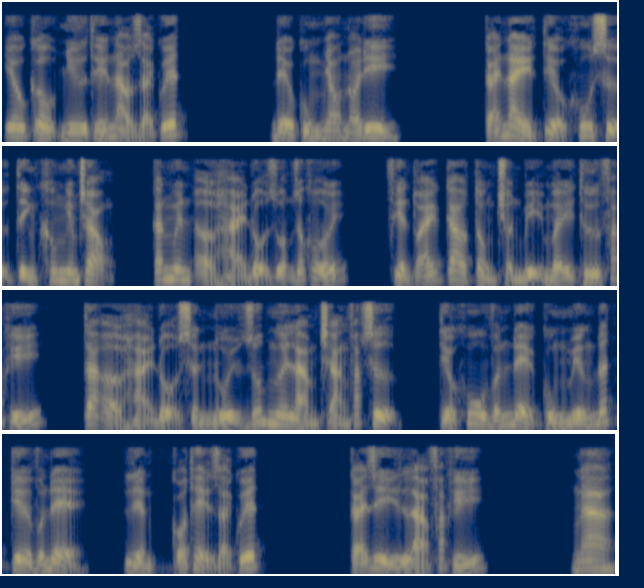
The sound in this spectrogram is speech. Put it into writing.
yêu cầu như thế nào giải quyết. Đều cùng nhau nói đi. Cái này tiểu khu sự tình không nghiêm trọng, căn nguyên ở hải độ ruộng dốc hối, phiền thoái cao tổng chuẩn bị mấy thứ pháp khí, ta ở hải độ sân núi giúp ngươi làm tràng pháp sự, tiểu khu vấn đề cùng miếng đất kia vấn đề, liền có thể giải quyết. Cái gì là pháp khí? Nga,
